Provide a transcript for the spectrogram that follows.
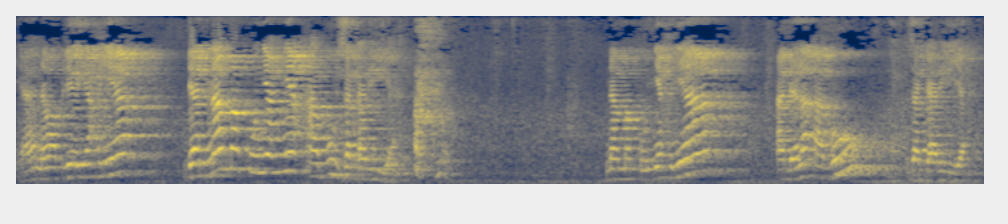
Ya, nama beliau Yahya dan nama kunyahnya Abu Zakaria. Nama kunyahnya adalah Abu Zakaria.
